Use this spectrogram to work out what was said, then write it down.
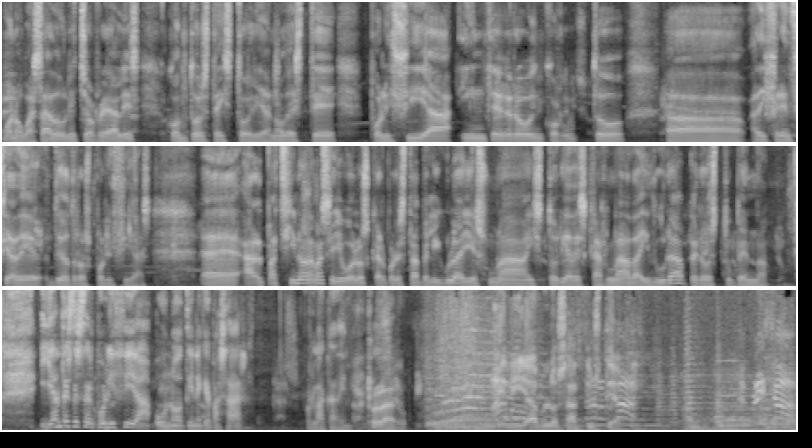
bueno, basado en hechos reales, contó esta historia, ¿no? De este policía íntegro, incorrupto, uh, a diferencia de, de otros policías. Uh, Al Pacino además se llevó el Oscar por esta película y es una historia descarnada y dura, pero estupenda. Y antes de ser policía, uno tiene que pasar por la academia. Claro. ¿Qué diablos hace usted aquí? ¡Deprisa!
